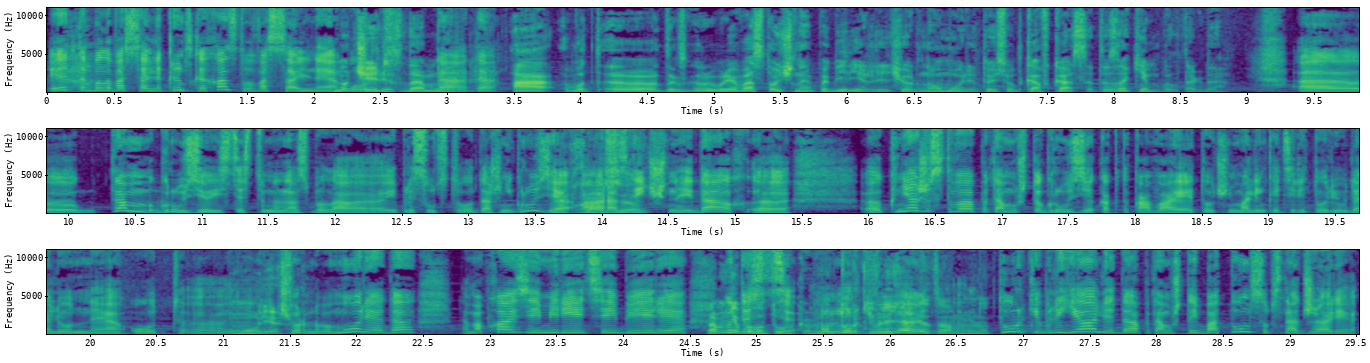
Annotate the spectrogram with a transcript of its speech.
Это было вассальное, Крымское ханство вассальное. Ну, от... через, да, море. Да, да. А вот, э, так говоря, восточное побережье Черного моря, то есть вот Кавказ, это за кем был тогда? Э, там Грузия, естественно, у нас была и присутствовала, даже не Грузия, Абхазия. а различные, да, э, Э, княжество, потому что Грузия как таковая это очень маленькая территория, удаленная от э, Черного моря, да, там Абхазия, Эмеретия, Иберия. Там ну, не было есть, турков. Но турки влияли э, там? Нет? Турки влияли, да, потому что и Батум, собственно, Аджария,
